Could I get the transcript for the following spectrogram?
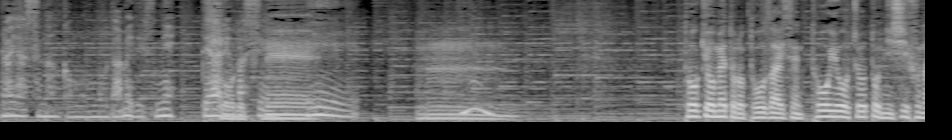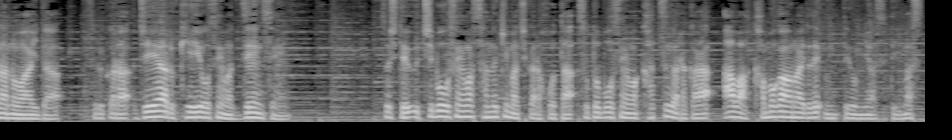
浦安なんかももうダメですね。出られません。そうですね、えー、うん。東京メトロ東西線東洋町と西船の間それから JR 京葉線は全線そして内房線は讃岐町から保田外房線は勝浦から阿波鴨川の間で運転を見合わせています。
